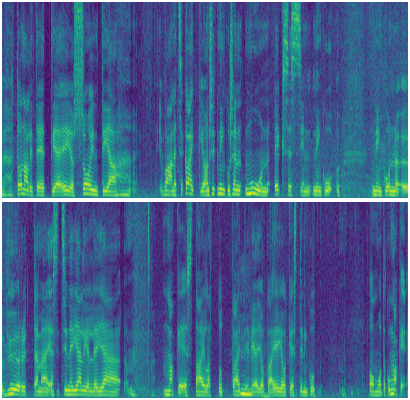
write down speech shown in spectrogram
äh, tonaliteettia, ei ole sointia, vaan että se kaikki on sitten niin sen muun eksessin niin kuin niin kuin vyöryttämään ja sitten sinne jäljelle jää makee stailattu taiteilija, mm. joka ei oikeasti niin kuin ole muuta kuin makea.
